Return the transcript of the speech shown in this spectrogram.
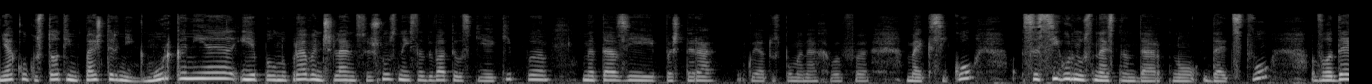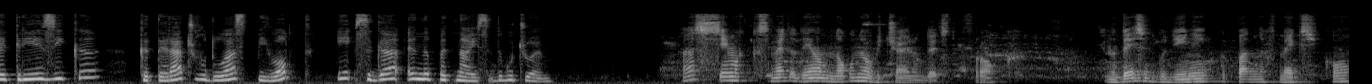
няколко стотин пещерни гмуркания и е пълноправен член всъщност на изследователския екип а, на тази пещера, която споменах в Мексико. Със сигурност нестандартно детство. Владее три езика, катерач, водолаз, пилот и сега е на 15. Да го чуем. Аз имах късмета да имам много необичайно детство в Рок. На 10 години попаднах в Мексико,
